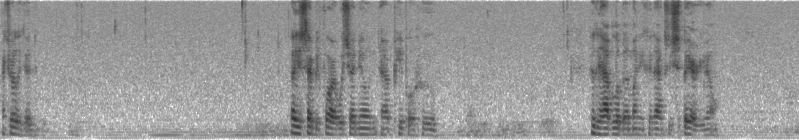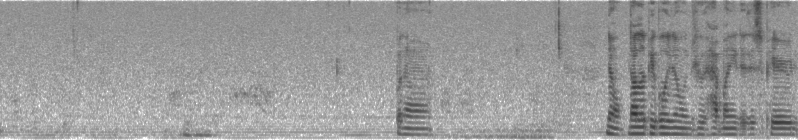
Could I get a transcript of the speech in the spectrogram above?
That's really good. like you said before, I wish I knew uh, people who who could have a little bit of money could actually spare, you know. But uh, no, not a lot of people you know who have money that disappeared,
